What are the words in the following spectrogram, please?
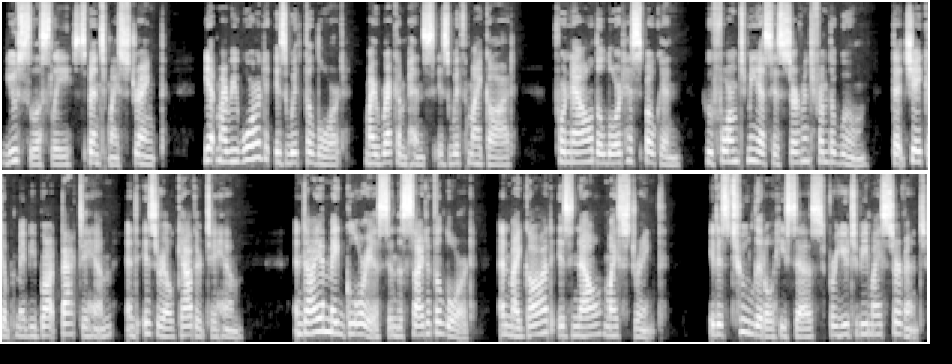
uselessly spent my strength. Yet my reward is with the Lord, my recompense is with my God. For now the Lord has spoken, who formed me as his servant from the womb, that Jacob may be brought back to him, and Israel gathered to him. And I am made glorious in the sight of the Lord, and my God is now my strength. It is too little, he says, for you to be my servant,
